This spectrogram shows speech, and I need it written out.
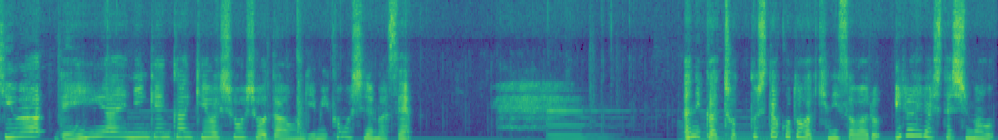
気は恋愛人間関係は少々ダウン気味かもしれません。何かちょっとしたことが気に障る、イライラしてしまう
